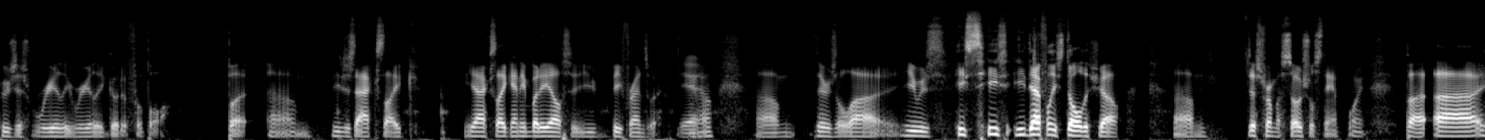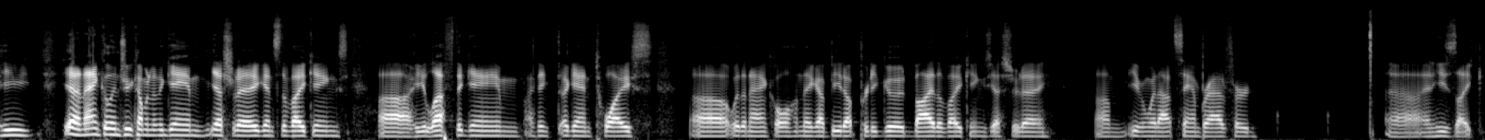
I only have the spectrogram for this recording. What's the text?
who's just really, really good at football. But um, he just acts like he acts like anybody else that you'd be friends with. Yeah. You know? um, there's a lot. He was he's, he's he definitely stole the show, um, just from a social standpoint. But uh, he he had an ankle injury coming in the game yesterday against the Vikings. Uh, he left the game I think again twice uh, with an ankle, and they got beat up pretty good by the Vikings yesterday, um, even without Sam Bradford. Uh, and he's like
